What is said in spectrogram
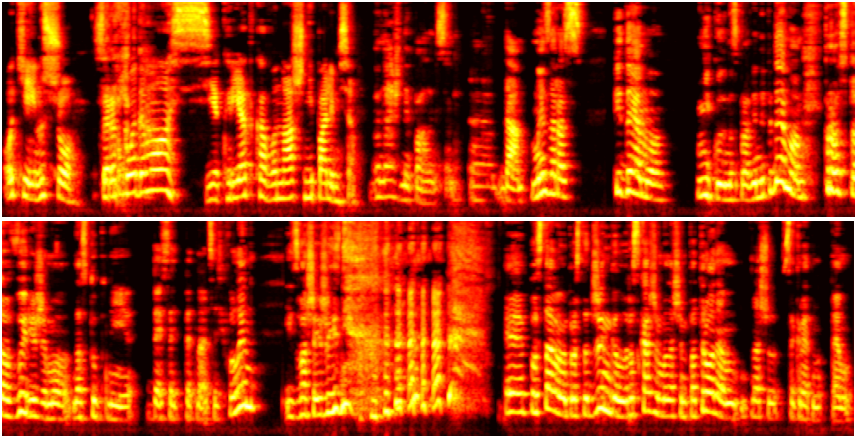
Окей, ну що, переходимо. Секретка, вона ж не палімся. Вона ж не палиться. Е, да, ми зараз підемо, нікуди насправді не підемо, просто виріжемо наступні 10-15 хвилин із вашої житті. Е, Поставимо просто джингл, розкажемо нашим патронам нашу секретну тему.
